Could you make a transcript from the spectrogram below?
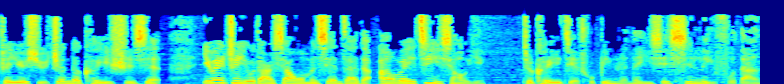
这也许真的可以实现，因为这有点像我们现在的安慰剂效应，这可以解除病人的一些心理负担，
